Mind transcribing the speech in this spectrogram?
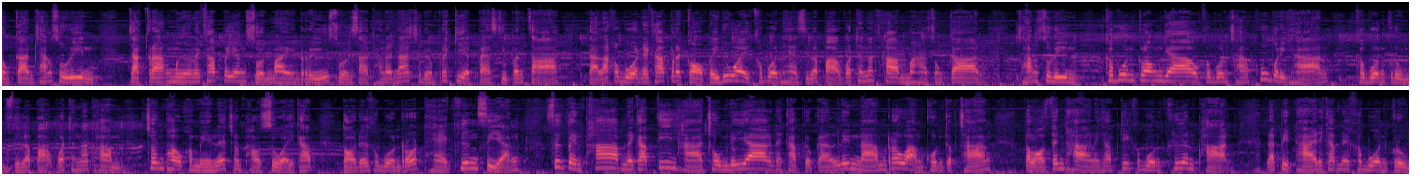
สงการช้างสุรินทร์จากกลางเมืองนะครับไปยังสวนใหม่หรือสวนสาธารณะเฉลิมพระเกียรติ 80 พรรษาแต่ละขบวนนะครับประกอบไปด้วยขบวนแห่ศิลปะวัฒนธรรม มหาสงการช้างสุรินขบวนกลองยาว ขบวนช้างผู้บริหาร ขบวนกลุ่มศิลปะวัฒนธรรม ชนเผ่าเขมรและชนเผ่าสวยครับต่อด้วยขบวนรถแห่เครื่องเสียง ซึ่งเป็นภาพนะครับที่หาชมได้ยากนะครับกับการเล่นน้ำระหว่างคนกับช้างตลอดเส้นทางนะครับที่ขบวนเคลื่อนผ่าน และปิดท้ายนะครับในขบวนกลุ่ม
